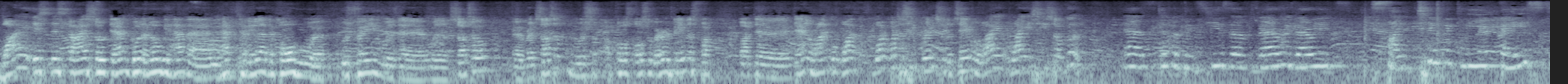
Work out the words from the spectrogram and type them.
Why is this guy so damn good? I know we have uh, we had Camilla before who uh, was training with uh, with Soto, uh, Brett Sutton, who is of course also very famous, but but uh, Dan Lorang, what, what, what does he bring to the table? Why, why is he so good? Yeah, different things. He's a very, very scientifically based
